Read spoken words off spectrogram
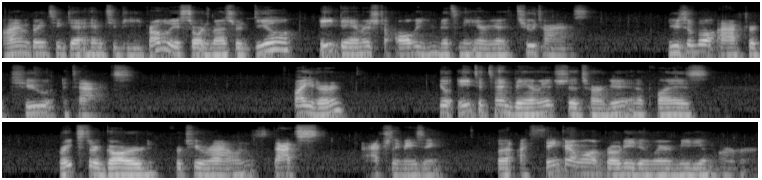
I'm going to get him to be probably a Swords Master. Deal 8 damage to all the units in the area two times. Usable after two attacks. Fighter. Deal 8 to 10 damage to the target and applies breaks their guard for two rounds. That's actually amazing. But I think I want Brody to wear medium armor.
